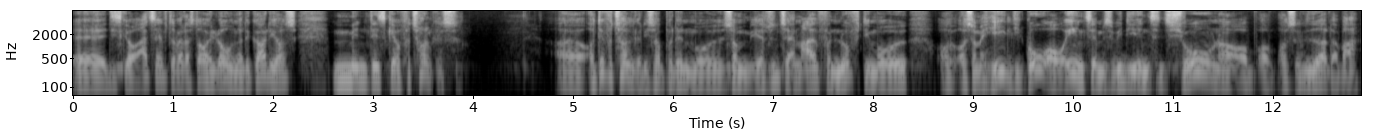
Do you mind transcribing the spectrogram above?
Øh, de skal jo rette efter, hvad der står i loven, og det gør de også, men det skal jo fortolkes. Øh, og det fortolker de så på den måde, som jeg synes er en meget fornuftig måde, og, og som er helt i god overensstemmelse med de intentioner og, og, og så videre, der var.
